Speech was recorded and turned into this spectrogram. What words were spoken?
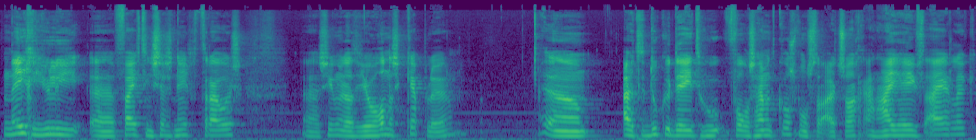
9 juli 1596 trouwens, zien we dat Johannes Kepler um, uit de doeken deed hoe volgens hem het kosmos eruit zag. En hij heeft eigenlijk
